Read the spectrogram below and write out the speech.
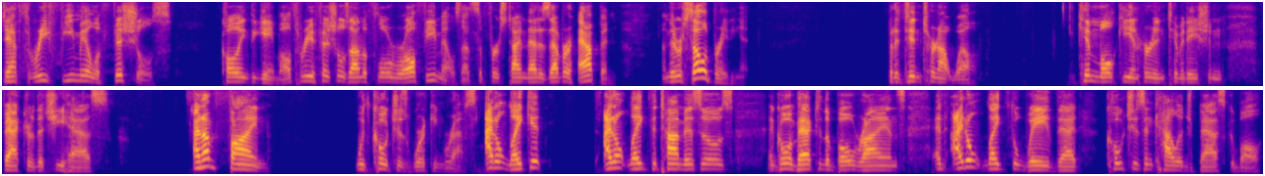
to have three female officials calling the game. All three officials on the floor were all females. That's the first time that has ever happened. And they were celebrating it. But it didn't turn out well. Kim Mulkey and her intimidation factor that she has. And I'm fine with coaches working refs. I don't like it. I don't like the Tom Izzos and going back to the Bo Ryans. And I don't like the way that coaches in college basketball,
